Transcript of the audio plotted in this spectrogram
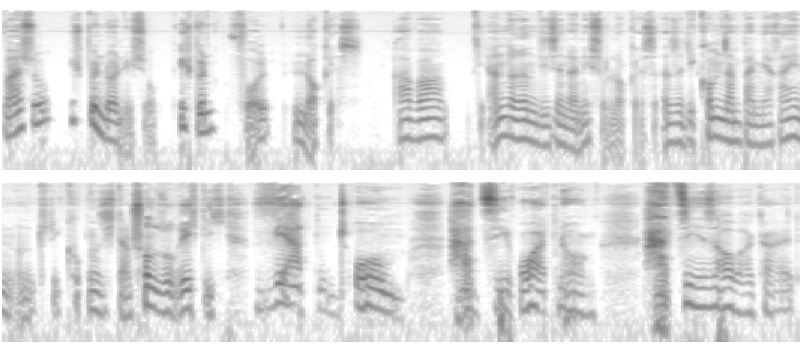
Weißt du, ich bin da nicht so. Ich bin voll lockes. Aber die anderen, die sind da nicht so lockes. Also die kommen dann bei mir rein und die gucken sich dann schon so richtig wertend um. Hat sie Ordnung? Hat sie Sauberkeit?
